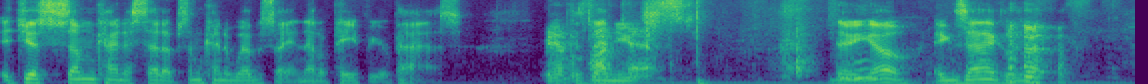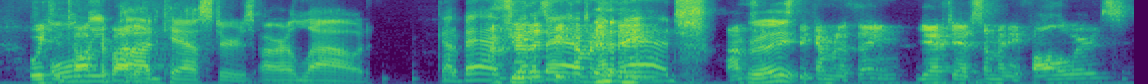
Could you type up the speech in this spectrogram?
it, it just some kind of setup, some kind of website, and that'll pay for your pass. We have a 'Cause then you- There you go. Exactly. we can talk only about it. podcasters are allowed got a badge I'm sure got a that's badge, becoming a a thing. badge. I'm sure it's Right. becoming a thing. You have to have so many followers.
